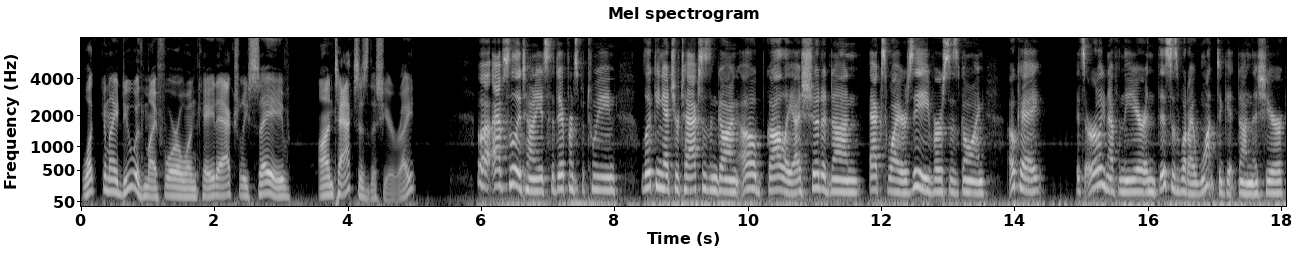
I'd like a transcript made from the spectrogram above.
What can I do with my 401k to actually save on taxes this year, right? Well, absolutely, Tony. It's the difference between looking at your taxes and going, oh, golly, I should have done X, Y, or Z versus going, okay, it's early enough in the year and this is what I want to get done this year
